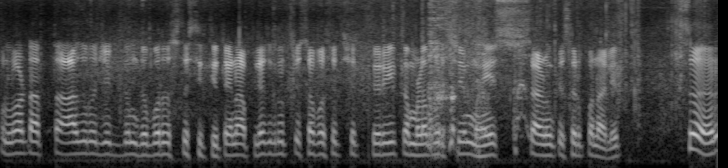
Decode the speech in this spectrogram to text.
प्लॉट आता आज रोजी एकदम जबरदस्त स्थितीत आहे. आणि आपल्याच ग्रुपचे सभासद शेतकरी कमळापूरचे महेश साळुंके सर पण आलेत. सर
